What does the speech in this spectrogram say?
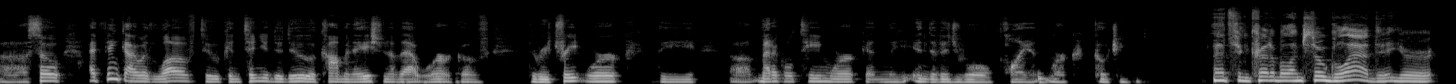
Uh, so I think I would love to continue to do a combination of that work of the retreat work, the uh, medical team work, and the individual client work coaching. That's incredible. I'm so glad that you're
